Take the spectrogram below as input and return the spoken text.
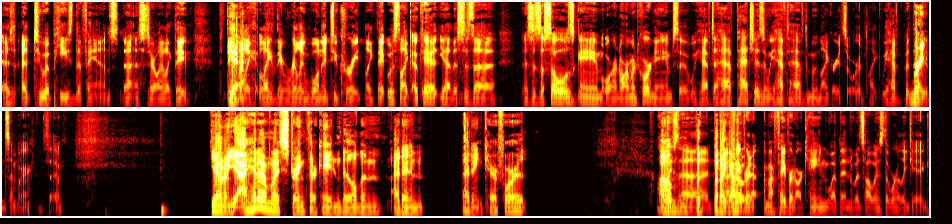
as uh, to appease the fans, not necessarily like they they yeah. really like they really wanted to create like they, it was like okay yeah this is a this is a Souls game or an Armored Core game, so we have to have patches and we have to have the Moonlight Greatsword. Like we have to put that right. in somewhere. So yeah, no, yeah, I had on my strength arcane build and I didn't I didn't care for it. Always, um, uh, but, but I got favorite, my favorite arcane weapon was always the whirligig.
